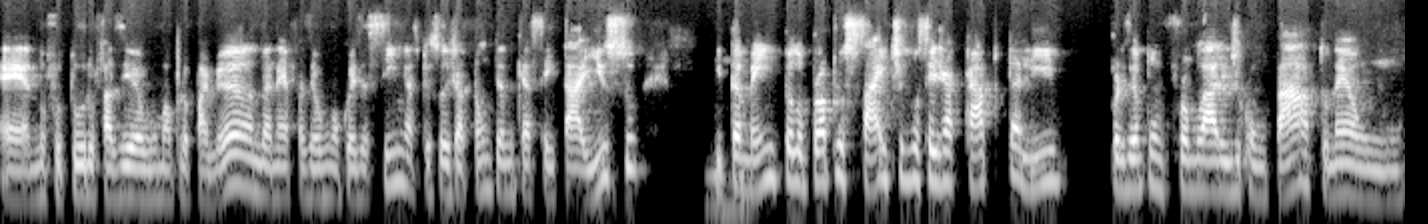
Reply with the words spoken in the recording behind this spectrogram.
é, no futuro fazer alguma propaganda, né, fazer alguma coisa assim. As pessoas já estão tendo que aceitar isso. Uhum. E também pelo próprio site você já capta ali, por exemplo, um formulário de contato, né, um,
